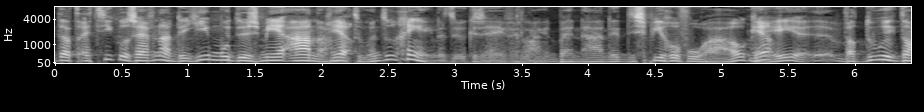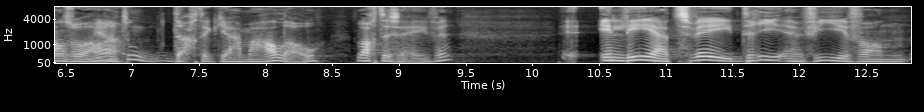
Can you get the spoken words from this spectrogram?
dat artikel zei van, nou, hier moet dus meer aandacht Ja. naartoe. En toen ging ik natuurlijk eens even lang bijna de, de spiegel voorhouden. Oké, Ja. eh, wat doe ik dan zo al? Ja. En toen dacht ik, ja, maar hallo, wacht eens even. Eh, In leerjaar 2, 3 en 4 van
